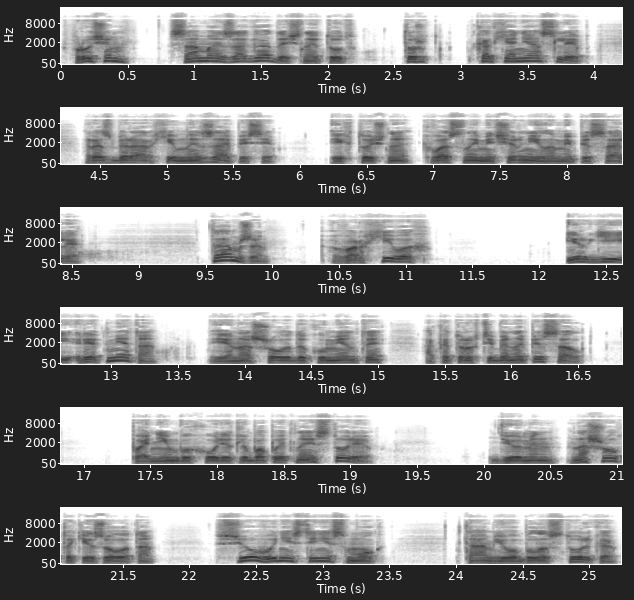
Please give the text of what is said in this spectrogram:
Впрочем, самое загадочное тут, то, как я не ослеп, разбирая архивные записи, их точно квасными чернилами писали. Там же, в архивах Иргии Ретмета, я нашел и документы, о которых тебе написал. По ним выходит любопытная история. Дюмин нашел таки золото. Все вынести не смог. Там его было столько,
